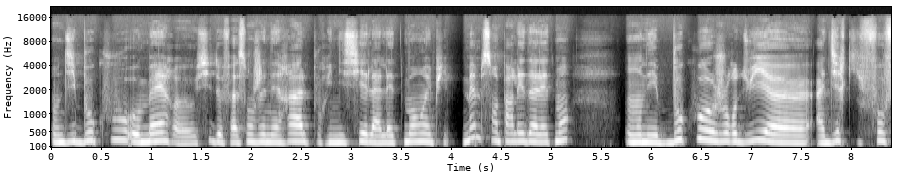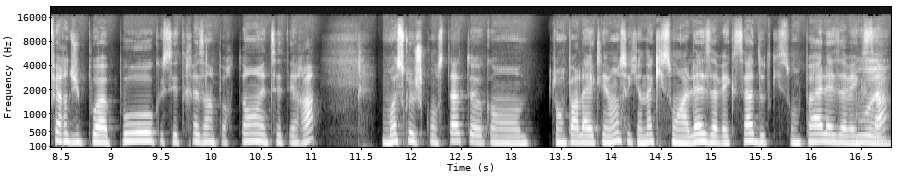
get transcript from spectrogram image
On dit beaucoup aux mères euh, aussi de façon générale pour initier l'allaitement et puis même sans parler d'allaitement, on est beaucoup aujourd'hui euh, à dire qu'il faut faire du pot à pot, que c'est très important, etc. Moi, ce que je constate euh, quand j'en parle avec Léon, c'est qu'il y en a qui sont à l'aise avec ça, d'autres qui sont pas à l'aise avec ça.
